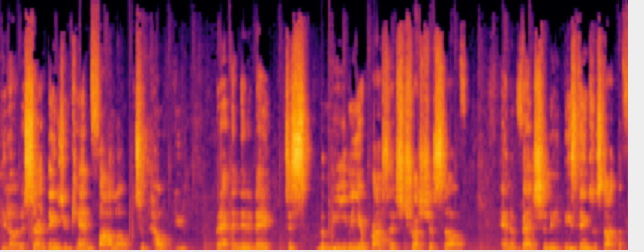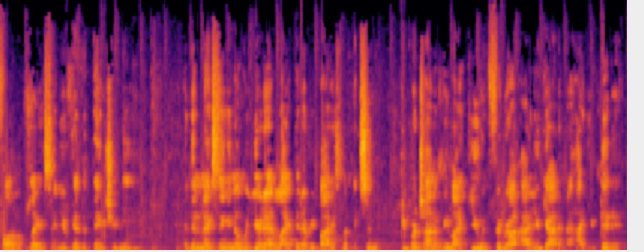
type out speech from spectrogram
You know, there's certain things you can follow to help you, but at the end of the day, just believe in your process, trust yourself, and eventually these things will start to fall in place and you'll get the things you need. And then the next thing you know, when you're that light that everybody's looking to, people are trying to be like you and figure out how you got it and how you did it.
